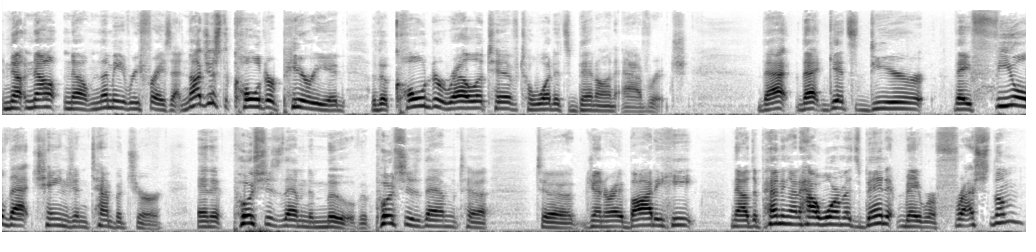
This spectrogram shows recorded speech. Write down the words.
Now, now, now, let me rephrase that. Not just the colder period, the colder relative to what it's been on average. That that gets deer. They feel that change in temperature, and it pushes them to move. It pushes them to to generate body heat. Now, depending on how warm it's been, it may refresh them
